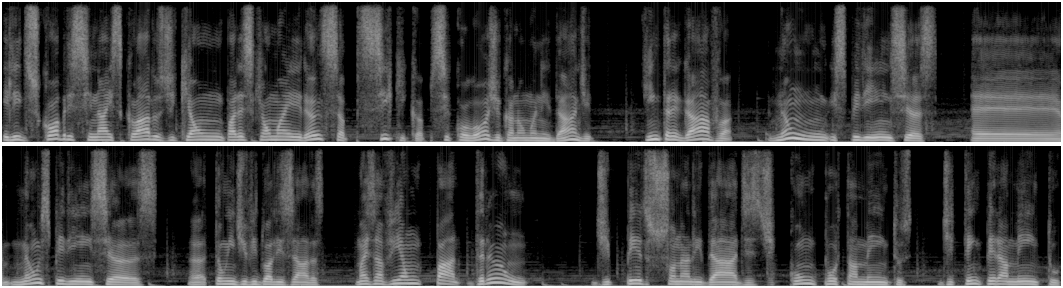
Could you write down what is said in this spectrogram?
ele descobre sinais claros de que há um, parece que há uma herança psíquica, psicológica na humanidade que entregava não experiências, é, não experiências uh, tão individualizadas, mas havia um padrão de personalidades, de comportamentos, de temperamento,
